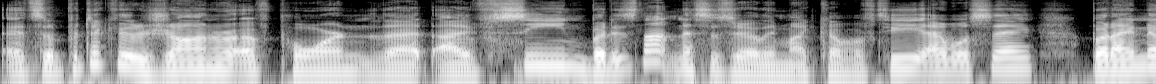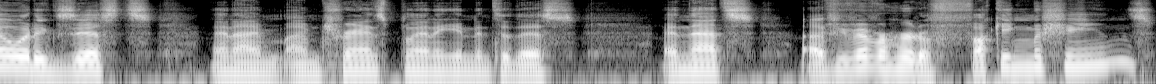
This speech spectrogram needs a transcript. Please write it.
It's a particular genre of porn that I've seen, but it's not necessarily my cup of tea, I will say. But I know it exists, and I'm, I'm transplanting it into this. And that's, uh, if you've ever heard of fucking machines,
